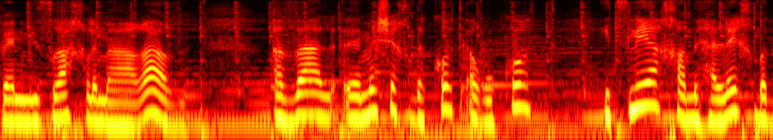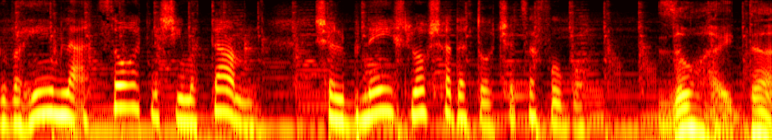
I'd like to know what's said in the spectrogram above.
בין מזרח למערב, אבל למשך דקות ארוכות הצליח המהלך בגבהים לעצור את נשימתם של בני שלוש הדתות שצפו בו. זו הייתה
